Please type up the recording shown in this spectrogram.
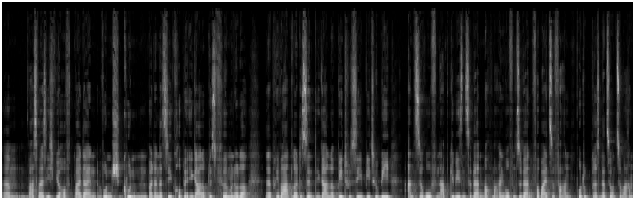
ähm, was weiß ich wie oft bei deinen Wunschkunden, bei deiner Zielgruppe, egal ob das Firmen oder äh, Privatleute sind, egal ob B2C, B2B, anzurufen, abgewiesen zu werden, nochmal angerufen zu werden, vorbeizufahren, Produktpräsentation zu machen,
